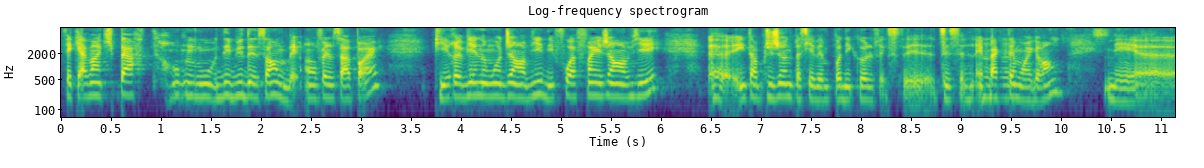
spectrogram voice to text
Fait qu'avant qu'ils partent au début décembre, ben on fait le sapin. Puis ils reviennent au mois de janvier, des fois fin janvier, euh, étant plus jeune parce qu'il n'y avait même pas d'école, fait que c'était, tu sais, c'est- l'impact était moins grand. Mais euh,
